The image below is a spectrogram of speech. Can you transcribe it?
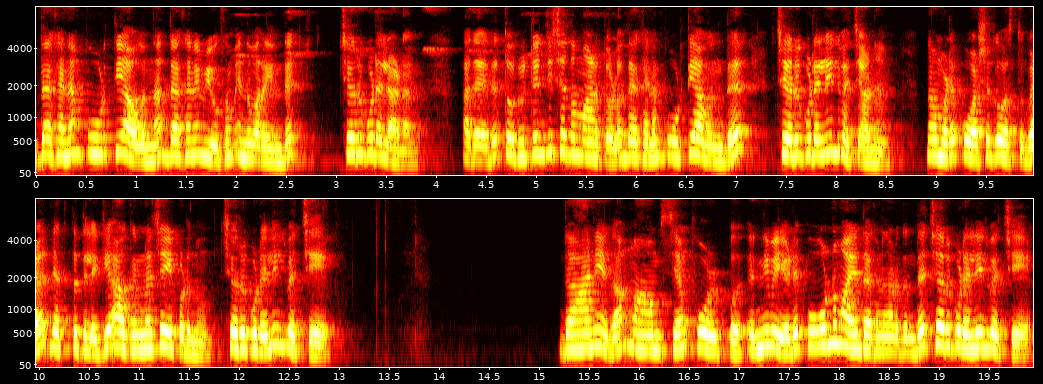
ദഹനം പൂർത്തിയാവുന്ന ദഹനവ്യൂഹം എന്ന് പറയുന്നത് ചെറുകുടലാണ്. അതായത് തൊണ്ണൂറ്റഞ്ച് ശതമാനത്തോളം ദഹനം പൂർത്തിയാകുന്നത് ചെറുകുടലിൽ വെച്ചാണ്. നമ്മുടെ പോഷക വസ്തുക്കൾ രക്തത്തിലേക്ക് ആഗിരണം ചെയ്യപ്പെടുന്നു ചെറുകുടലിൽ വെച്ച്. ധാന്യകം മാംസ്യം കൊഴുപ്പ് എന്നിവയുടെ പൂർണമായ ദഹനം നടക്കുന്നത് ചെറുകുടലിൽ വെച്ചേ.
